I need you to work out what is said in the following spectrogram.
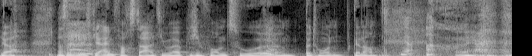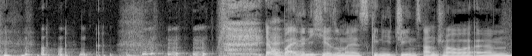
Ja, das ist natürlich die einfachste Art, die weibliche Form zu äh, Ja. betonen. Genau. Ja. Ja, wobei, wenn ich hier so meine Skinny Jeans anschaue, ähm,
